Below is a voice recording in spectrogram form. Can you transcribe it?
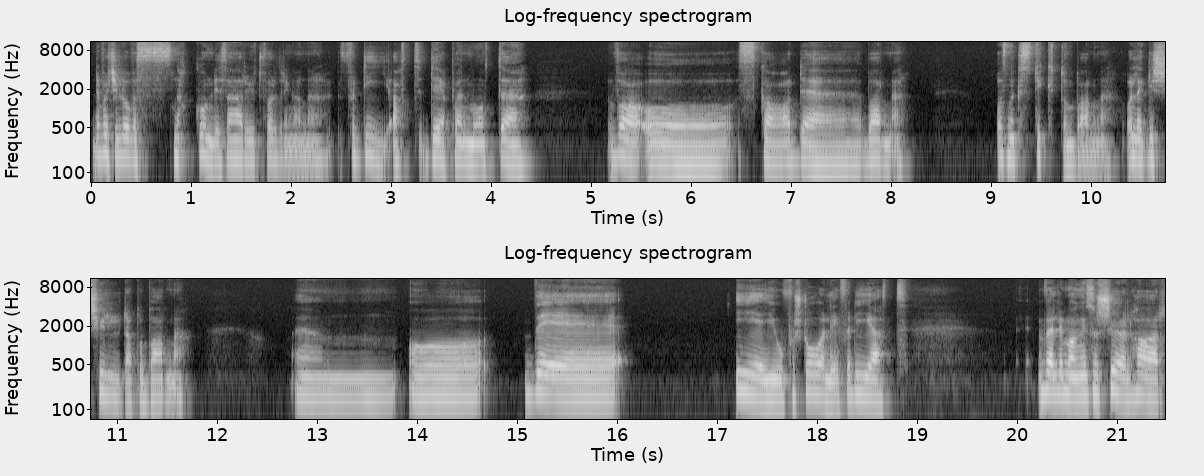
Det var ikke lov å snakke om disse her utfordringene fordi at det på en måte var å skade barnet. Å snakke stygt om barnet. Å legge skylda på barnet. Um, og det er jo forståelig, fordi at veldig mange som sjøl har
